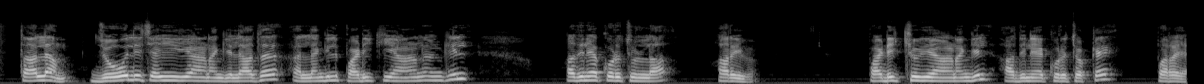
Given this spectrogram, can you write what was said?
സ്ഥലം ജോലി ചെയ്യുകയാണെങ്കിൽ അത് അല്ലെങ്കിൽ പഠിക്കുകയാണെങ്കിൽ അതിനെക്കുറിച്ചുള്ള അറിവ്. പഠിക്കുകയാണെങ്കിൽ അതിനെക്കുറിച്ചൊക്കെ പറയാം.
